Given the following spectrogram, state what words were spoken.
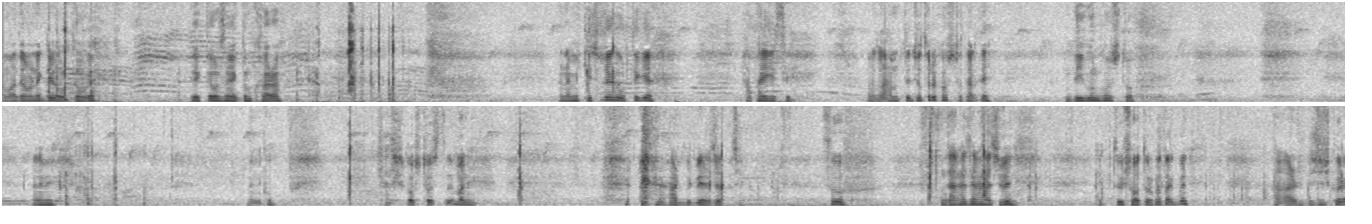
আমাদের অনেক জায়গায় উঠতে হবে। দেখতে পাচ্ছেন, একদম খারাপ মানে আমি কিছু জায়গায় উঠতে গিয়ে হাঁপাই গেছি। নামতে যতটা কষ্ট, তাতে দ্বিগুণ কষ্ট। মানে আমি মানে খুব শ্বাসের কষ্ট হচ্ছে মানে হার্টবিট বেড়ে যাচ্ছে। সো যারা যারা আসবেন, একটু সতর্ক থাকবেন। আর বিশেষ করে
